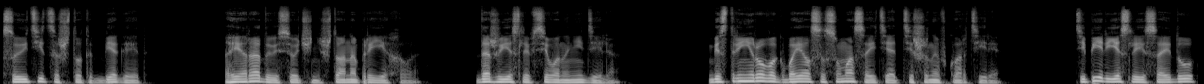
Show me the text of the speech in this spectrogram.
суетится что-то, бегает. А я радуюсь очень, что она приехала, даже если всего на неделю. Без тренировок боялся с ума сойти от тишины в квартире. Теперь, если и сойду,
